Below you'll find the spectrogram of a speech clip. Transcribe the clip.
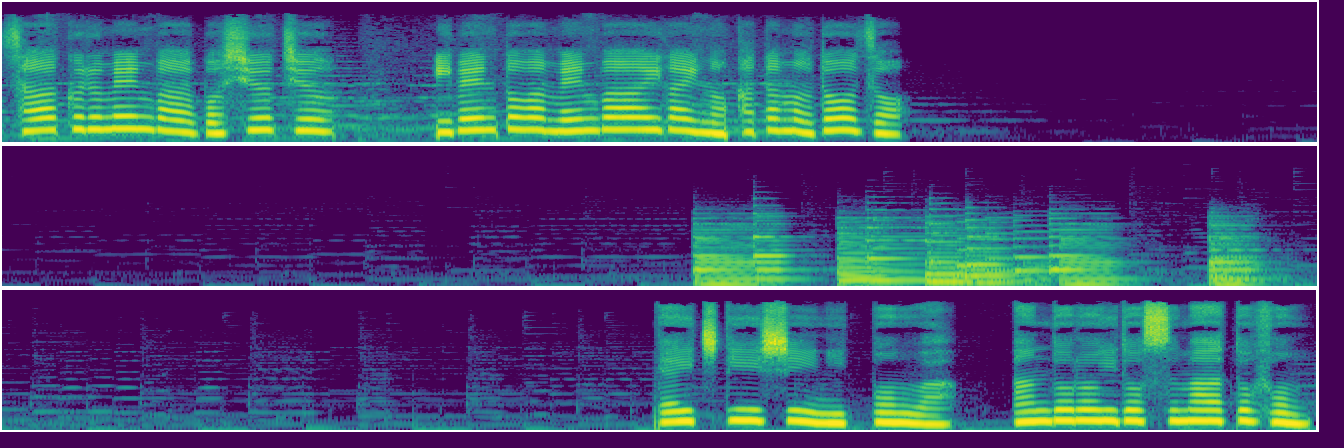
サークルメンバー募集中。イベントはメンバー以外の方もどうぞ。HTC 日本は、Android スマートフォン、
